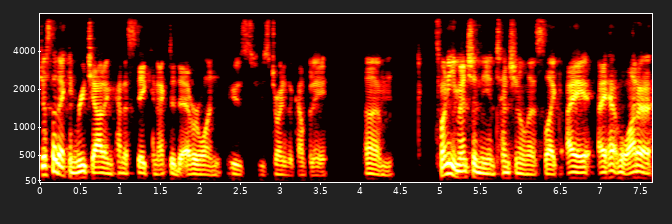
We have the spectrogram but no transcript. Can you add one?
just that I can reach out and kind of stay connected to everyone who's who's joining the company. Um, it's funny you mentioned the intentionalness. Like I I have a lot of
